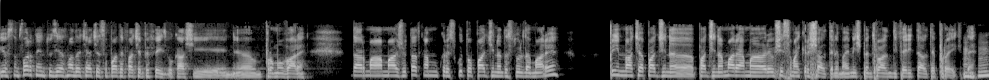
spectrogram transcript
Eu sunt foarte entuziasmat de ceea ce se poate face pe Facebook ca și promovare dar m-a, m-a ajutat că am crescut o pagină destul de mare. Prin acea pagină, pagină mare am uh, reușit să mai cresc și altele mai mici pentru diferite alte proiecte. Uh-huh.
